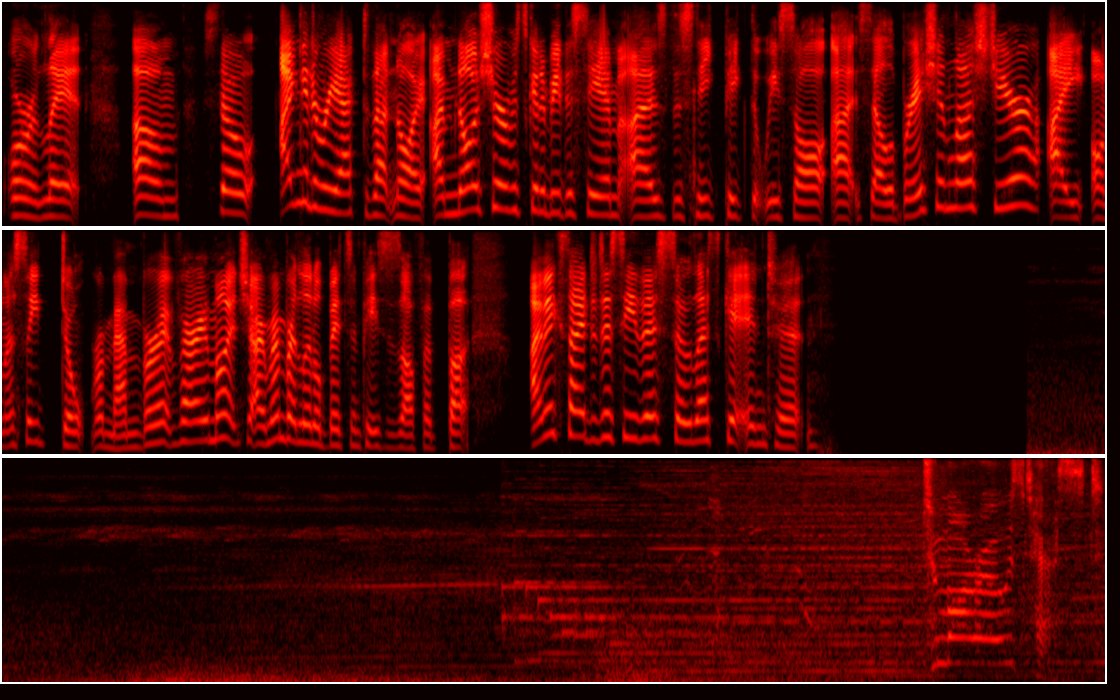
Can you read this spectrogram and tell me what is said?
or late. Um, so I'm going to react to that now. I'm not sure if it's going to be the same as the sneak peek that we saw at Celebration last year. I honestly don't remember it very much. I remember little bits and pieces of it, but I'm excited to see this, so let's get into it. Tomorrow's test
